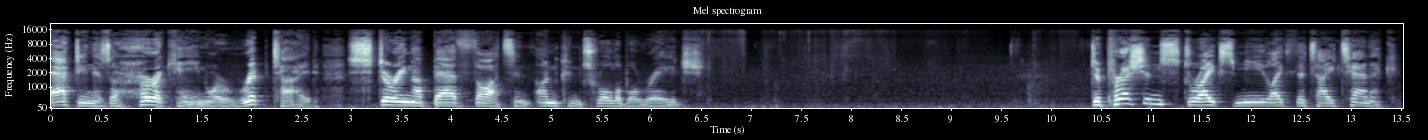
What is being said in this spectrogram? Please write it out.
acting as a hurricane or riptide, stirring up bad thoughts and uncontrollable rage. Depression strikes me like the Titanic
